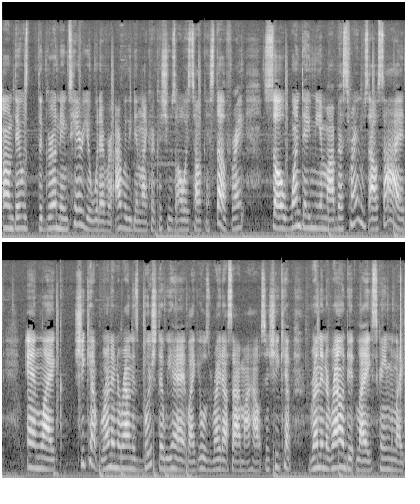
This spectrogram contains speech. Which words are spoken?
um, there was the girl named Terry or whatever. I really didn't like her because she was always talking stuff, right? So one day, me and my best friend was outside, and like she kept running around this bush that we had. Like it was right outside my house, and she kept running around it, like screaming, like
